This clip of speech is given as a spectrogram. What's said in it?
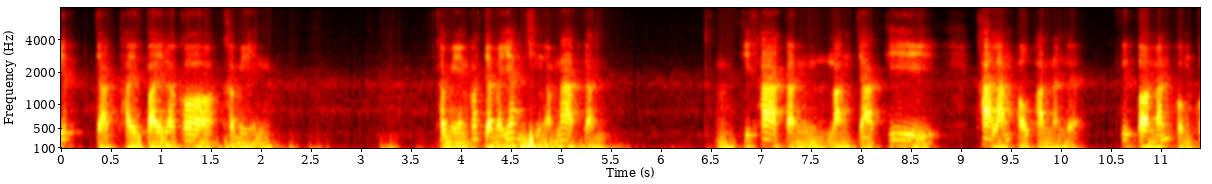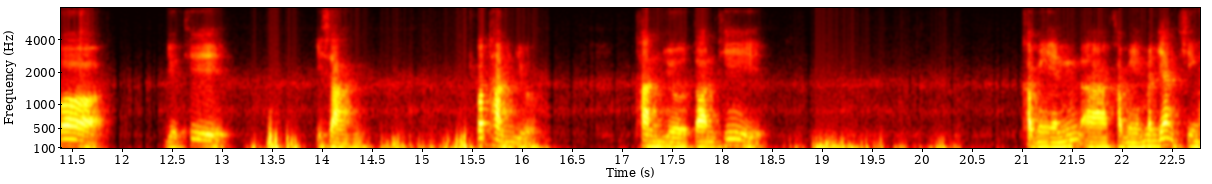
ยึดจากไทยไปแล้วก็เขมรเขมรก็จะมาแย่งชิงอำนาจกันที่ฆ่ากันหลังจากที่ฆ่าล้างเผ่าพันธุ์นั่นแหละ คือตอนนั้นผมก็อยู่ที่อีสาน ก็ทันอยู่ ทันอยู่ตอนที่เขมรอ่าเขมรมันแย่งชิง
